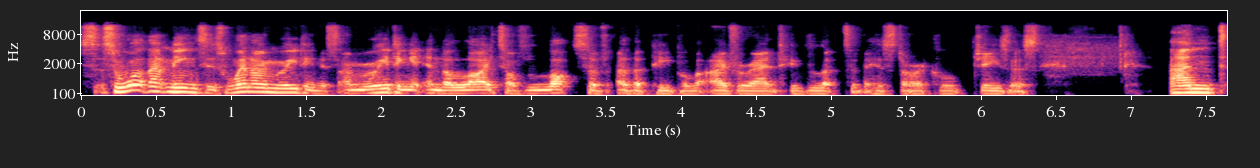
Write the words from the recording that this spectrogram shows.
so, what that means is when I'm reading this, I'm reading it in the light of lots of other people that I've read who've looked at the historical Jesus. And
